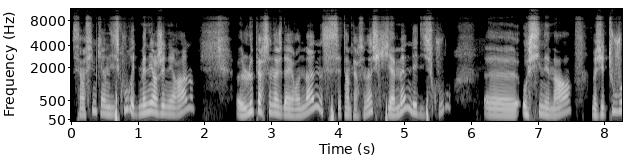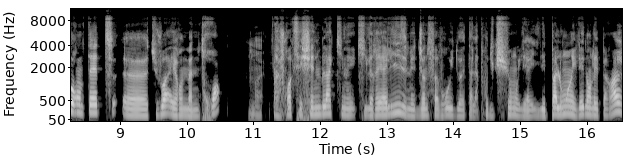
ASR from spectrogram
C'est un film qui a un discours et de manière générale, heu, le personnage d'Iron Man, c'est un personnage qui amène des discours, heu, au cinéma. J'ai toujours en tête, heu, tu vois, Iron Man 3. Ouais. Ah, je crois que c'est Shane Black qui le qui le réalise, mais Jon Favreau, il doit être à la production, il est il est pas loin, il est dans les parages.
